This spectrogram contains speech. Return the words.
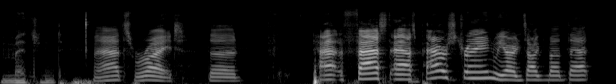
mentioned. That's right. The pa- fast ass Paris train. We already talked about that.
